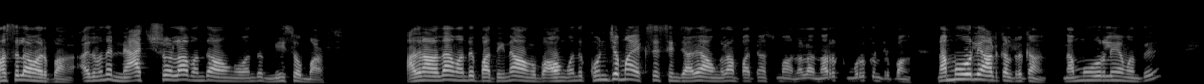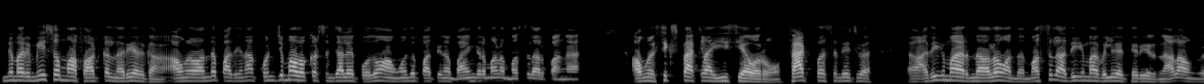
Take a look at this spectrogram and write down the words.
மசிலாகவும் இருப்பாங்க. அது வந்து நேச்சுரலாக வந்து அவங்க வந்து மீசோமார்ஃப் அதனால தான் வந்து பார்த்தீங்கன்னா அவங்க அவங்க வந்து கொஞ்சமாக எக்ஸசைஸ் செஞ்சாலே அவங்கலாம் பார்த்தீங்கன்னா சும்மா நல்லா நறுக்கு முறுக்குன்னு இருப்பாங்க. நம்ம ஊர்லேயும் ஆட்கள் இருக்காங்க. நம்ம ஊர்லேயும் வந்து இந்த மாதிரி மீசோமாஃப் ஆட்கள் நிறைய இருக்காங்க. அவங்க வந்து பார்த்தீங்கன்னா கொஞ்சமா ஒர்க் அவுட் செஞ்சாலே போதும். அவங்க வந்து பார்த்தீங்கன்னா பயங்கரமான மசிலாக இருப்பாங்க. அவங்க சிக்ஸ் பேக்லாம் ஈஸியாக வரும். ஃபேட் பர்சன்டேஜ் அதிகமாக இருந்தாலும் அந்த மசில் அதிகமாக வெளியில் தெரியறதுனால அவங்க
